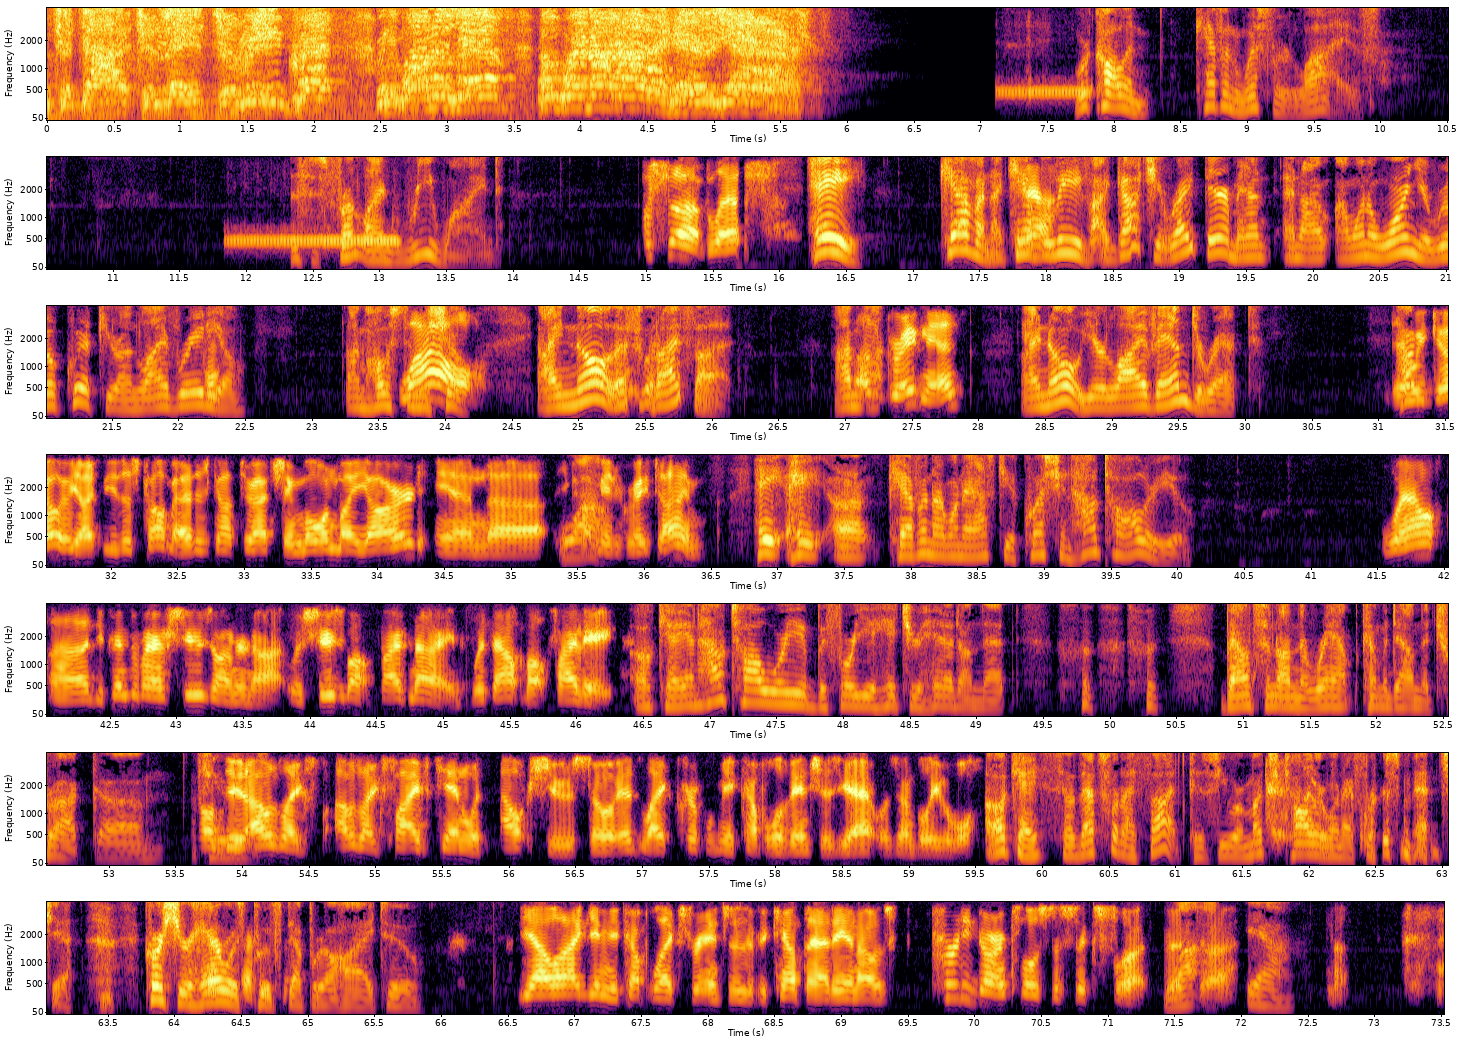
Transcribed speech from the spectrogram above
To die, too late to regret. We wanna live, but we're not out of here yet. We're calling Kevin Whistler live. This is Frontline Rewind. What's up, Les? Hey, Kevin, I can't Yeah. believe I got you right there, man. And I, I want to warn you real quick you're on live radio. I'm hosting the show. I know, that's what I thought. I'm, That's great, man. I know, you're live and direct. There How- we go. You, you just caught me. I just got through actually mowing my yard, and uh, you Wow. caught me at a great time. Hey, hey, uh, Kevin, I want to ask you a question. How tall are you? Well, uh, depends if I have shoes on or not. With shoes, about five nine. Without, about five eight. Okay, and how tall were you before you hit your head on that bouncing on the ramp coming down the truck? Uh, Oh, dude, years- I was like I was like five ten without shoes, so it like crippled me a couple of inches. Yeah, it was unbelievable. Okay, so that's what I thought because you were much taller when I first met you. Of course, your hair was poofed up real high too. Yeah, well, I gave me a couple extra inches. If you count that in, I was pretty darn close to six foot. But Wow. uh, yeah. no.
